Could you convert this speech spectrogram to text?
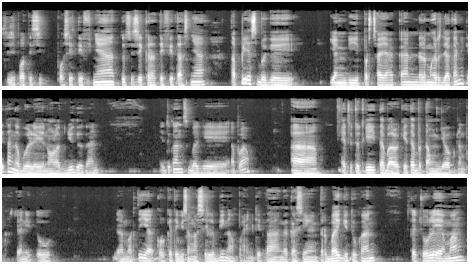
sisi positifnya tuh sisi kreativitasnya. Tapi ya sebagai yang dipercayakan dalam mengerjakannya kita nggak boleh nolak juga kan. Itu kan sebagai apa uh, attitude kita bahwa kita bertanggung jawab dalam pekerjaan itu. Dalam arti ya kalau kita bisa ngasih lebih ngapain kita nggak kasih yang terbaik gitu kan. Kecuali emang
